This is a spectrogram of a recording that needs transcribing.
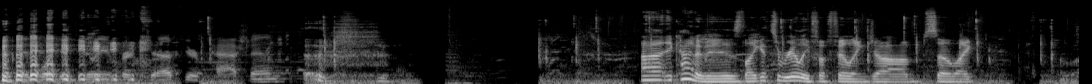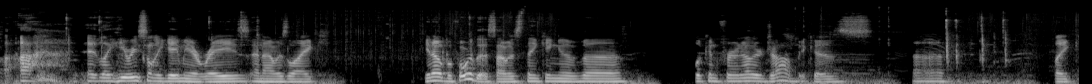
for, is what you're doing for Jeff your passion? Uh, it kind of is. Like, it's a really fulfilling job. So, like, uh, it, like he recently gave me a raise, and I was like, you know, before this, I was thinking of uh, looking for another job because, uh, like,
